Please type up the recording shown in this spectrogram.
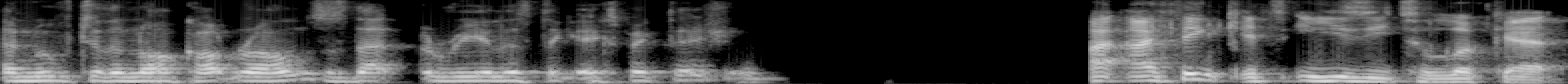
and move to the knockout rounds? Is that a realistic expectation? I, I think it's easy to look at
